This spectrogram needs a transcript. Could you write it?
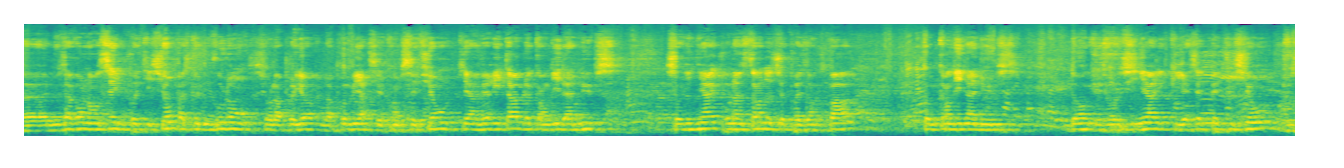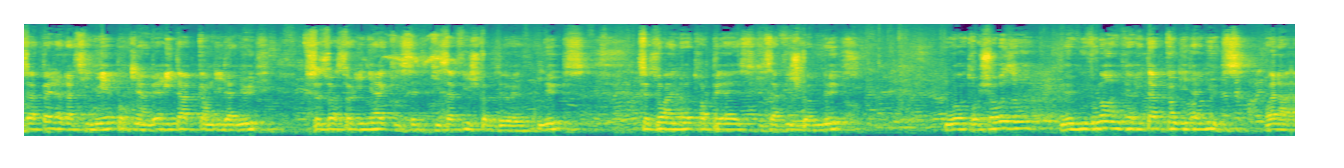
Euh, nous avons lancé une pétition parce que nous voulons, sur la, première circonscription, qu'il y ait un véritable candidat NUPS. Solignac, pour l'instant, ne se présente pas comme candidat NUPS. Donc, je vous signale qu'il y a cette pétition. Je vous appelle à la signer pour qu'il y ait un véritable candidat NUPS, que ce soit Solignac qui s'affiche comme NUPS, que ce soit un autre PS qui s'affiche comme NUPS, ou autre chose, mais nous voulons un véritable candidat NUPS. Voilà.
